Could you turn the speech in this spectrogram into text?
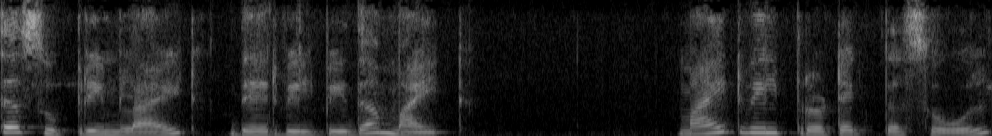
the supreme light there will be the might. Might will protect the soul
